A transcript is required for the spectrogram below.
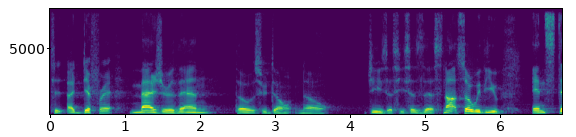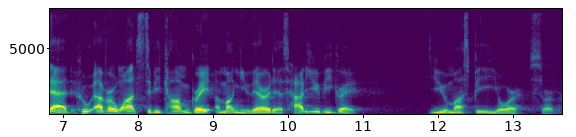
to a different measure than those who don't know Jesus. He says this Not so with you. Instead, whoever wants to become great among you, there it is. How do you be great? you must be your servant.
